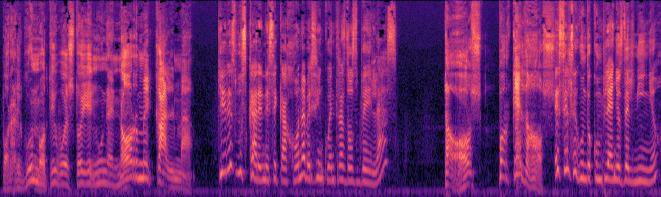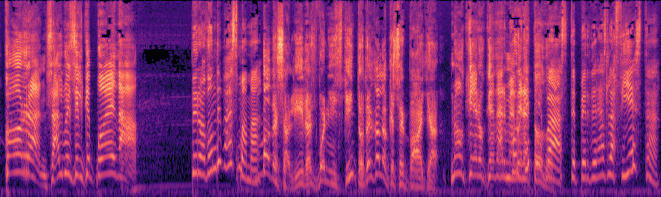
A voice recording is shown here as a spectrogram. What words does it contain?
Por algún motivo estoy en una enorme calma. ¿Quieres buscar en ese cajón a ver si encuentras dos velas? ¿Dos? ¿Por qué dos? ¿Es el segundo cumpleaños del niño? ¡Corran! ¡Sálvese el que pueda! ¿Pero a dónde vas, mamá? Va de salida, es buen instinto. Déjala que se vaya. No quiero quedarme a ¿Por ver qué a te todos. vas? Te perderás la fiesta.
